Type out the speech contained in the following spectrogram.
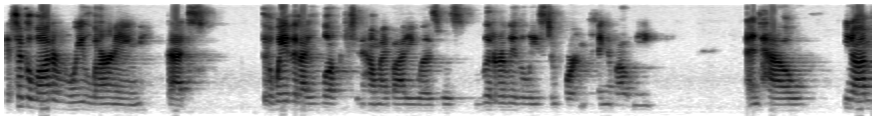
it took a lot of relearning that the way that I looked and how my body was was literally the least important thing about me, and how you know I'm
